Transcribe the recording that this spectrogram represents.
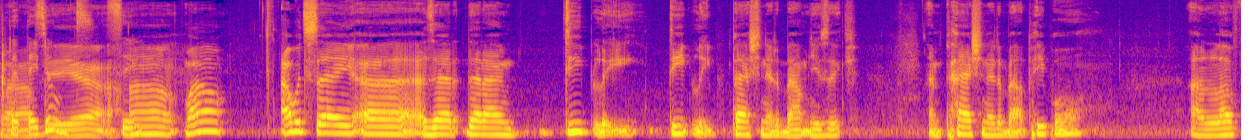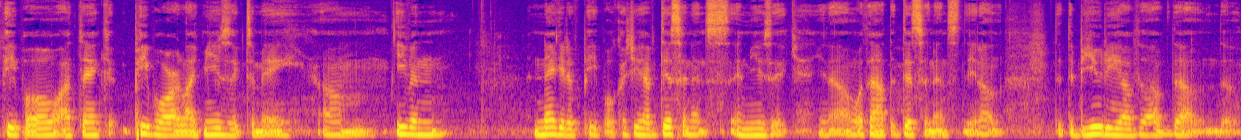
well, that they see, don't. Yeah. See? Uh, well, I would say uh, that that I'm deeply, deeply passionate about music. I'm passionate about people. I love people. I think people are like music to me. Um, even negative people, because you have dissonance in music. You know, without the dissonance, you know, the, the beauty of the, of the, the,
